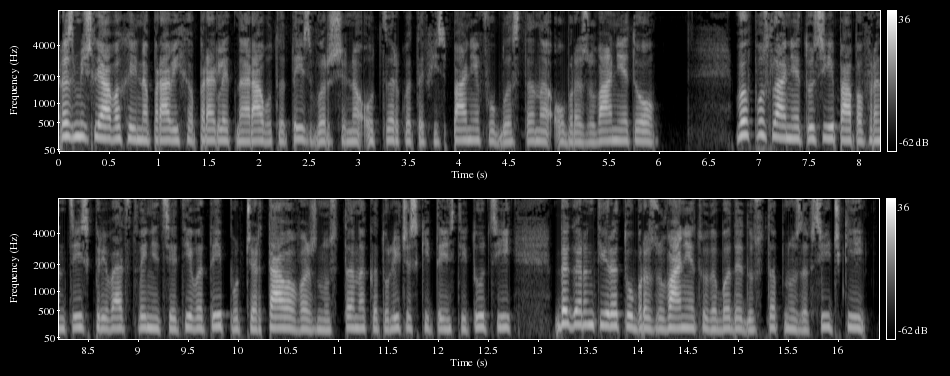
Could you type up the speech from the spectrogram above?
размишляваха и направиха преглед на работата, извършена от църквата в Испания в областта на образованието. В посланието си папа Франциск приветства инициативата и подчертава важността на католическите институции да гарантират образованието да бъде достъпно за всички –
